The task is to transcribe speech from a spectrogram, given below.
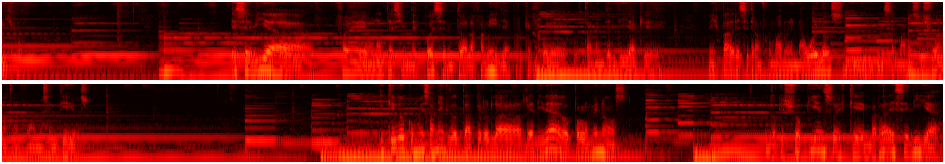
hija. Ese día fue un antes y un después en toda la familia, porque fue justamente el día que mis padres se transformaron en abuelos y mis hermanos y yo nos transformamos en tíos. Quedó como esa anécdota, pero la realidad, o por lo menos lo que yo pienso es que en verdad ese día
